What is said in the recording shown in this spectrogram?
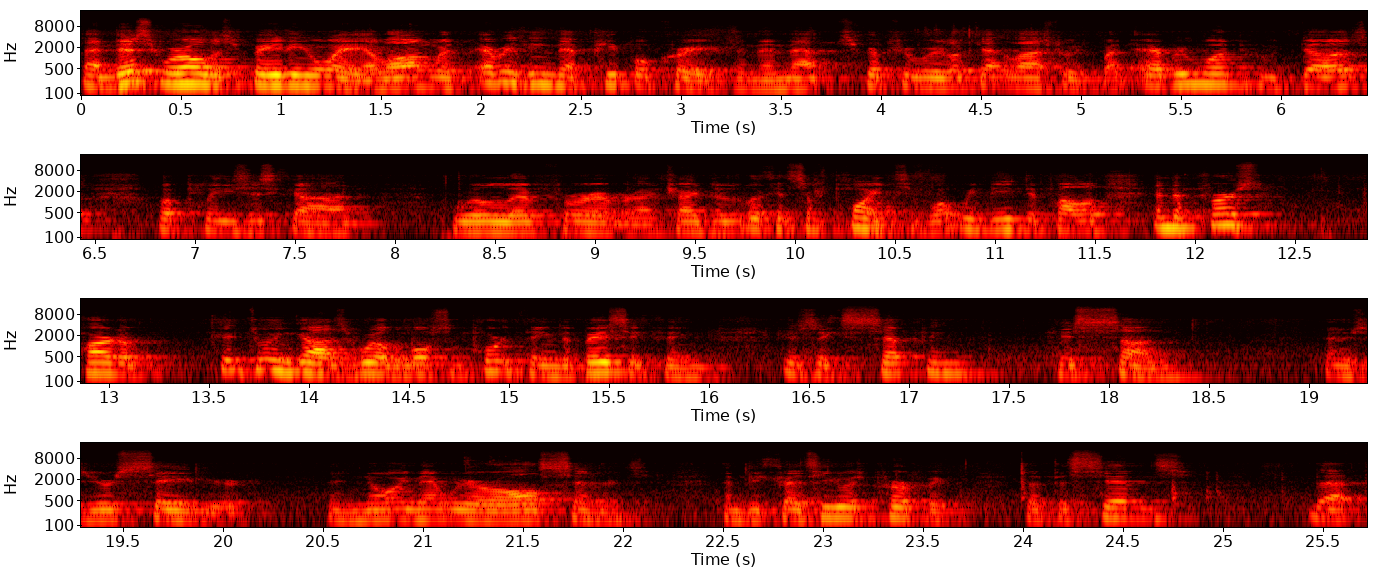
And this world is fading away, along with everything that people crave. And then that scripture we looked at last week. But everyone who does what pleases God will live forever. I tried to look at some points of what we need to follow. And the first part of doing God's will, the most important thing, the basic thing, is accepting his son as your Savior and knowing that we are all sinners. And because he was perfect, that the sins that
